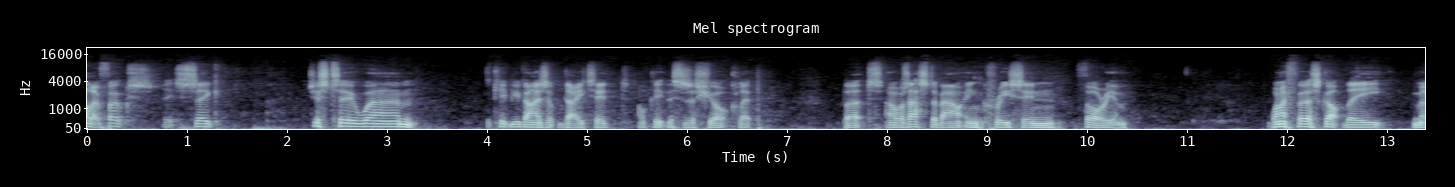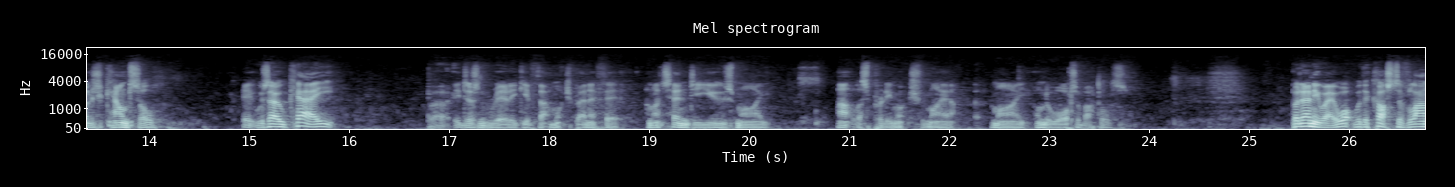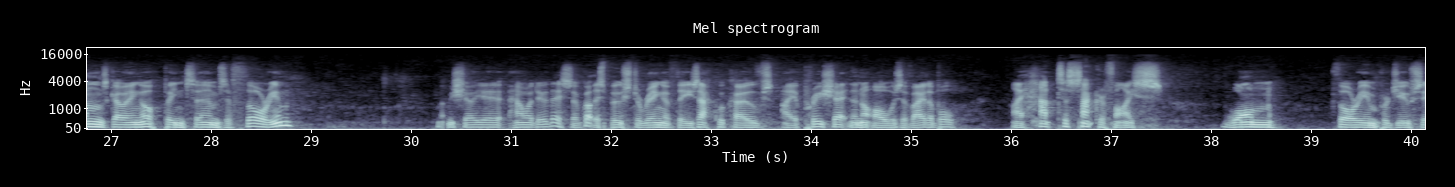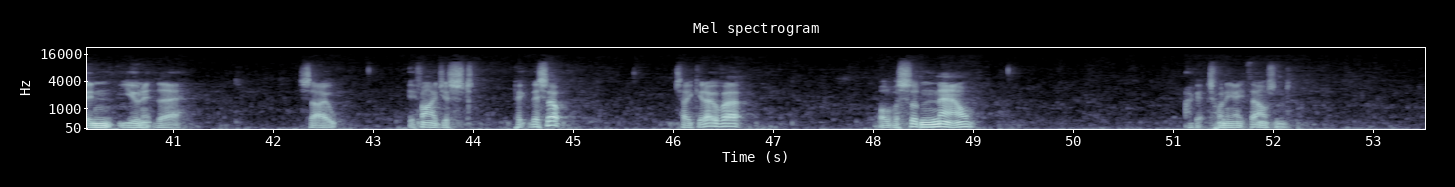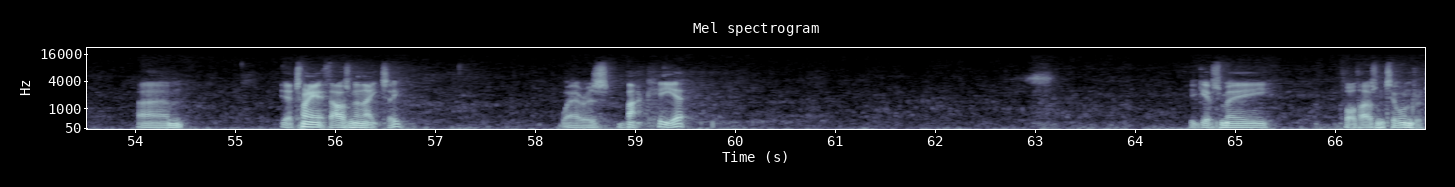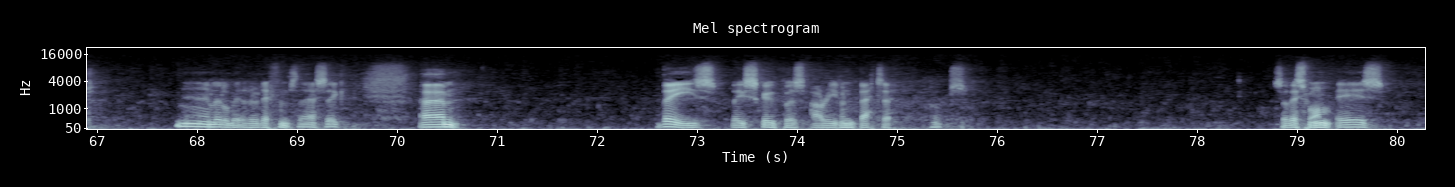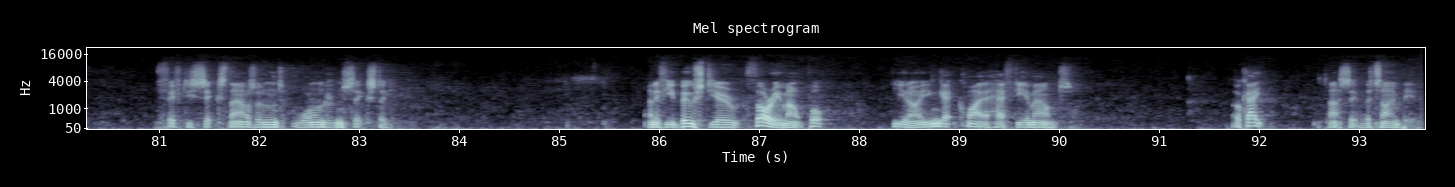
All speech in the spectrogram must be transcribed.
Hello, folks. It's Sig. Just to um, keep you guys updated, I'll keep this as a short clip. But I was asked about increasing thorium. When I first got the military council, it was okay, but it doesn't really give that much benefit. And I tend to use my Atlas pretty much for my my underwater battles. But anyway, what with the cost of land going up in terms of thorium, let me show you how I do this. I've got this booster ring of these aqua coves. I appreciate they're not always available. I had to sacrifice one thorium producing unit there. So if I just pick this up, take it over, all of a sudden now I get 28,000. Um, yeah, 28,080. Whereas back here, it gives me 4,200. Yeah, a little bit of a difference there, Sig. Um, these, these scoopers are even better. Oops. So this one is 56,160. And if you boost your thorium output, you know, you can get quite a hefty amount. Okay, that's it for the time being.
